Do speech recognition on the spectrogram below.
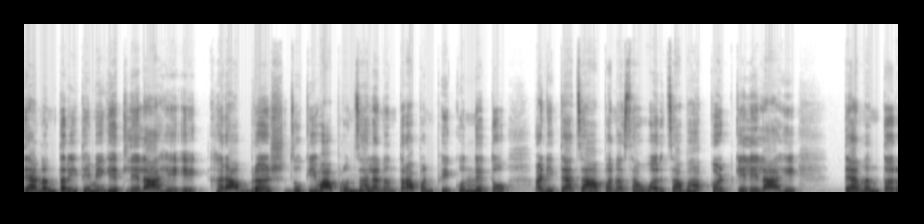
त्यानंतर इथे मी घेतलेला आहे एक खराब ब्रश जो की वापरून झाल्यानंतर आपण फेकून देतो आणि त्याचा आपण असा वरचा भाग कट केलेला आहे. त्यानंतर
